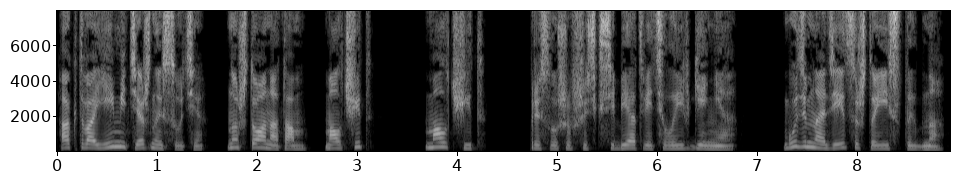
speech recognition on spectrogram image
а к твоей мятежной сути. Но что она там, молчит?» «Молчит», — прислушавшись к себе, ответила Евгения. «Будем надеяться, что ей стыдно», —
